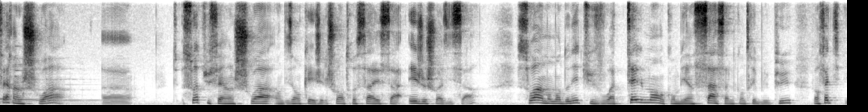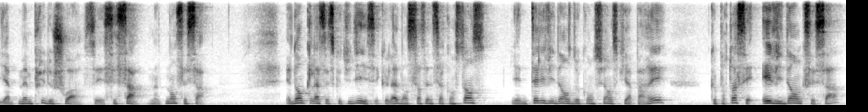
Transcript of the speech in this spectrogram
faire un choix, euh, soit tu fais un choix en disant ok j'ai le choix entre ça et ça et je choisis ça, soit à un moment donné tu vois tellement combien ça, ça ne contribue plus, qu'en fait il n'y a même plus de choix, c'est ça, maintenant c'est ça. Et donc là c'est ce que tu dis, c'est que là dans certaines circonstances, il y a une telle évidence de conscience qui apparaît que pour toi c'est évident que c'est ça.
